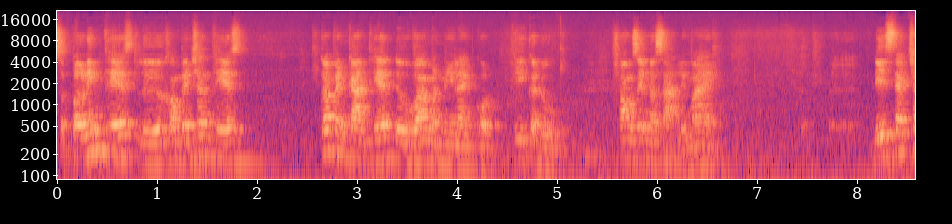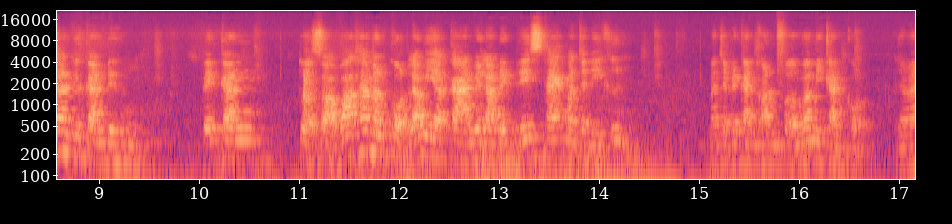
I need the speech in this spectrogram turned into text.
spurring test หรือ compression test ก็เป็นการเทสดูว่ามันมีแรงกดที่กระดูกช่องเส้นประสาทหรือไม่ distraction คือการดึง เป็นการตรวจสอบว่าถ้ามันกดแล้วมีอาการเวลา distract มันจะดีขึ้น มันจะเป็นการคอนเฟิร์มว่ามีการกดใช่ไหม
